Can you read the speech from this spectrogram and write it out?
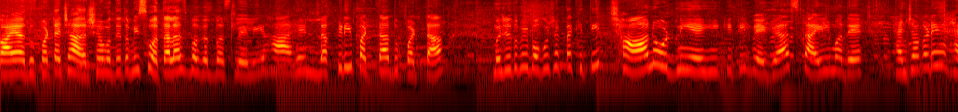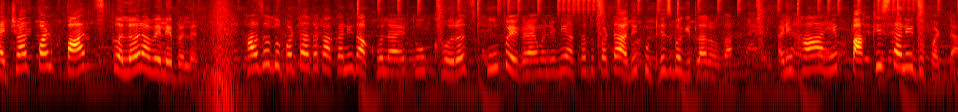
वाया दुपट्ट्याच्या आरशामध्ये तर मी स्वतःलाच बघत बसलेली. हा आहे लकडी पट्टा दुपट्टा. म्हणजे तुम्ही बघू शकता किती छान ओढणी आहे ही किती वेगळ्या स्टाईलमध्ये. ह्यांच्याकडे ह्याच्यात पण पाच कलर अवेलेबल आहेत. हा जो दुपट्टा आता काकांनी दाखवला आहे तो खरंच खूप वेगळा आहे. म्हणजे मी असा दुपट्टा आधी कुठेच बघितला नव्हता. आणि हा आहे पाकिस्तानी दुपट्टा.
